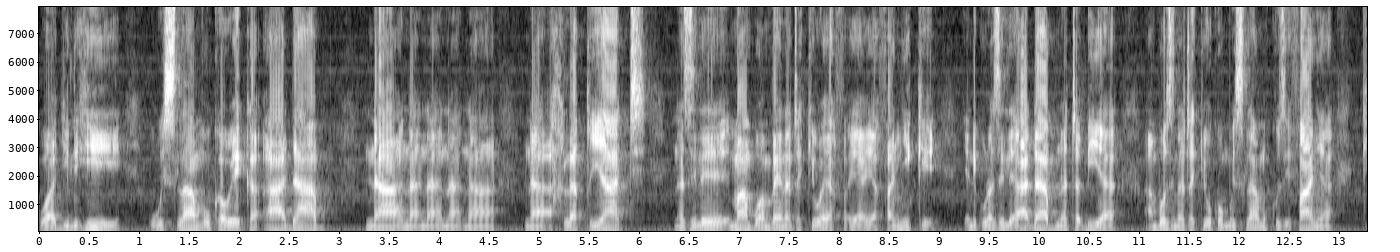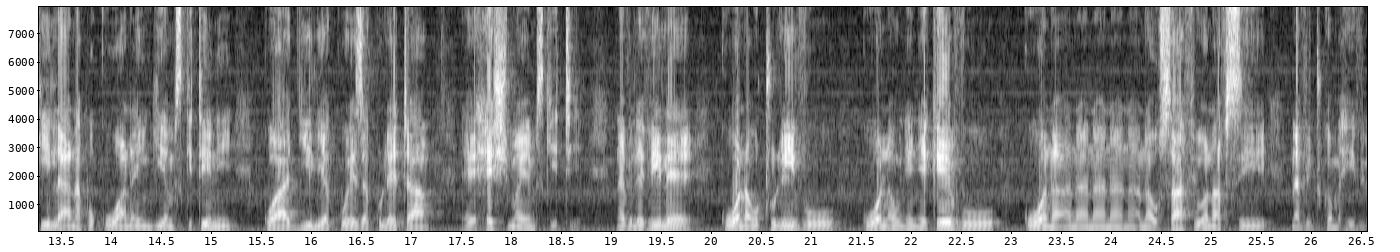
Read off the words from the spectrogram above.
Kwa ajili hii uislamu ukaweka adab na na na na, na, na akhlaqiyat na zile mambo ambayo yanatakiwa yaf, yafanyike. Yani kuna zile adabu na tabia ambazo zinatakiwa kwa mwislamu kuzifanya kila anapokuwa anaingia msikitini kwa ajili ya kuweza kuleta eh, heshma ya msikiti. Na vile vile kuwa na utulivu kuwa na unyenyekevu kuwa na, na, na, na, na, na usafi wa nafsi na vitu kama hivyo.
